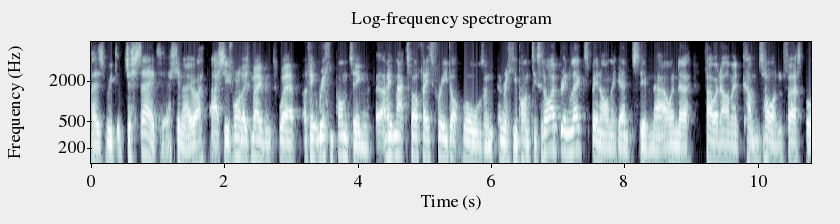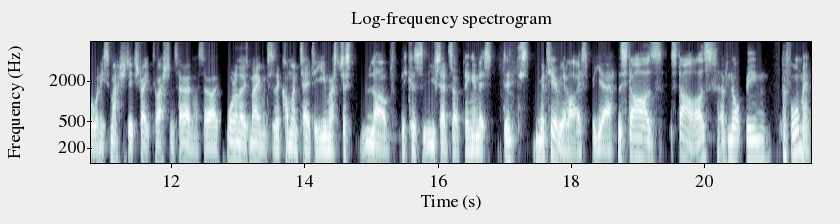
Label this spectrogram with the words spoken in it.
as we just said, you know, actually, it's one of those moments where I think Ricky Ponting, I think Maxwell faced three dot balls, and, and Ricky Ponting said, "Oh, I bring leg spin on against him now," and uh, Fawad Ahmed comes on first ball when he smashes it straight to Ashton Turner. So I, one of those moments as a commentator you must just love because you've said something and it's it's materialised. But yeah, the stars stars have not been performing.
